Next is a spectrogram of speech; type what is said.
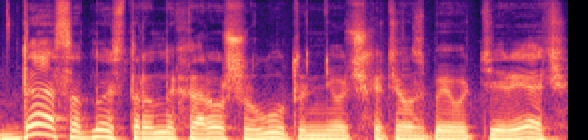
Да, с одной стороны, хороший лут, и не очень хотелось бы его терять.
